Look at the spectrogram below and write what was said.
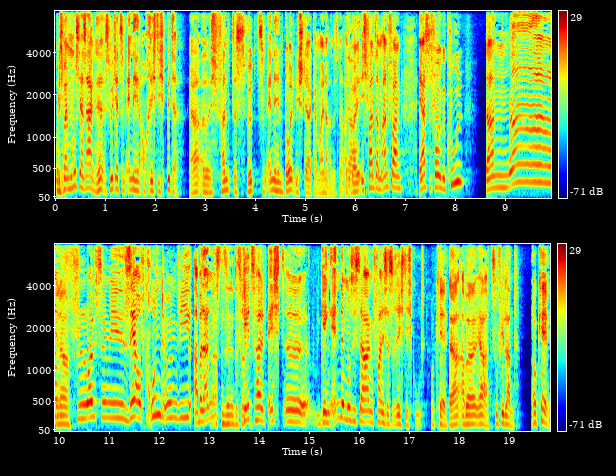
und ich meine, man muss ja sagen, ne, es wird ja zum Ende hin auch richtig bitter. Ja, also ich fand, das wird zum Ende hin deutlich stärker, meiner Ansicht nach. Also, Ja. weil ich fand am Anfang, erste Folge cool, dann äh, Genau. läuft's irgendwie sehr auf Grund irgendwie, aber dann geht's halt echt, äh, gegen Ende, muss ich sagen, fand ich das richtig gut. Okay. Ja, aber ja, zu viel Land. Okay,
